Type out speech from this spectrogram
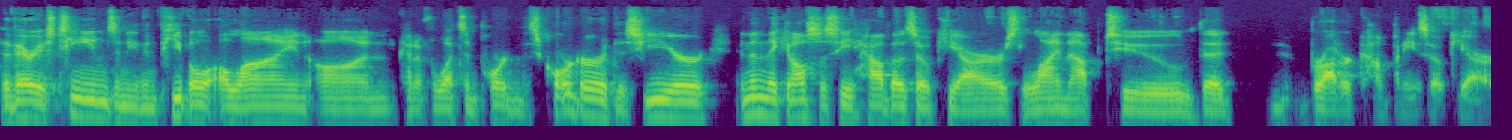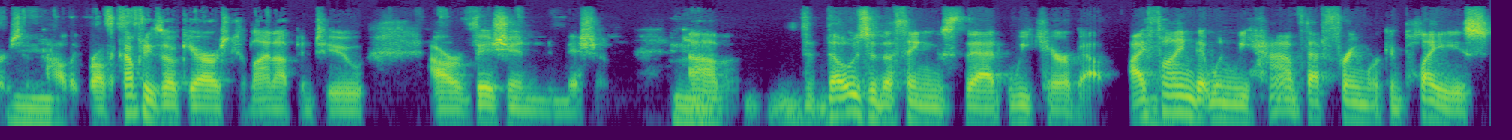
the various teams and even people align on kind of what's important this quarter, this year, and then they can also see how those OKRs line up to the broader companies OKRs mm-hmm. and mm. how the broader companies OKRs could line up into our vision mission. Mm-hmm. Um, th- those are the things that we care about. I mm. find that when we have that framework in place,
